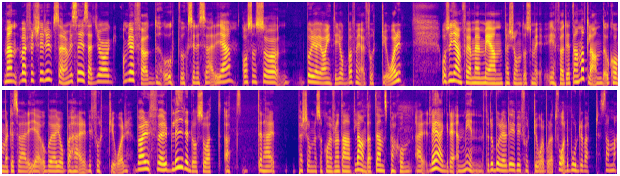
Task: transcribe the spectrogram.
Men varför ser det ut så här? Om vi säger så här, jag, om jag är född och uppvuxen i Sverige och sen så börjar jag inte jobba förrän jag är 40 år. Och så jämför jag mig med en person då som är- född i ett annat land och kommer till Sverige och börjar jobba här vid 40 år. Varför blir det då så att, att den här personen som kommer från ett annat land, att dens pension är lägre än min? För då börjar det vid 40 år båda två. Då borde det varit samma.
